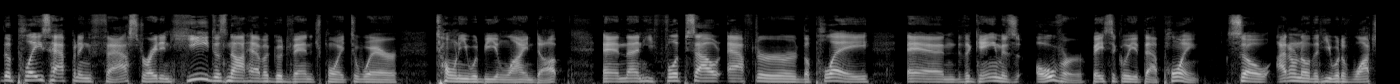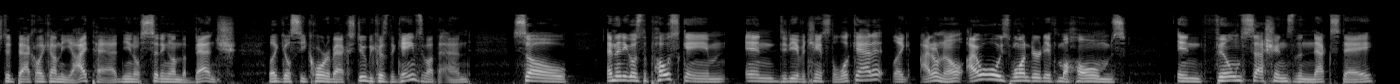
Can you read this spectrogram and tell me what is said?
the play's happening fast right and he does not have a good vantage point to where Toney would be lined up and then he flips out after the play and the game is over basically at that point so I don't know that he would have watched it back like on the iPad, you know, sitting on the bench like you'll see quarterbacks do because the game's about to end. So, and then he goes to post game, and did he have a chance to look at it? Like I don't know. I always wondered if Mahomes in film sessions the next day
